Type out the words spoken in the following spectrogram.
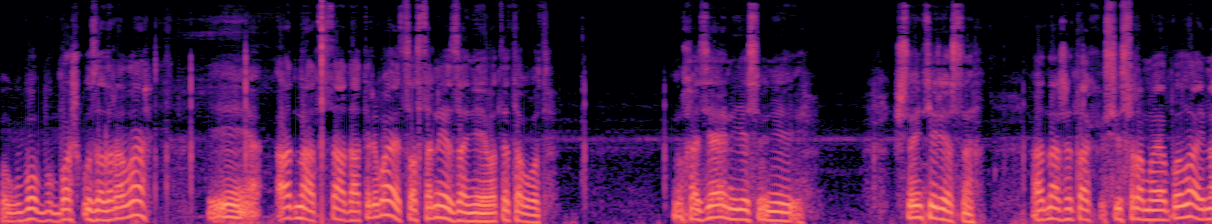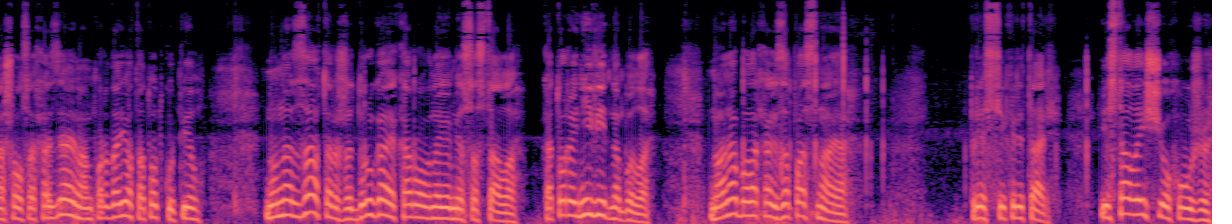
башку задрала. И одна от стада отрывается, остальные за ней. Вот это вот. Ну, хозяин есть у ней. Что интересно, одна же так сестра моя была, и нашелся хозяин, он продает, а тот купил. Но на завтра же другая корова на ее место стала, которой не видно было. Но она была как запасная, пресс-секретарь. И стало еще хуже.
